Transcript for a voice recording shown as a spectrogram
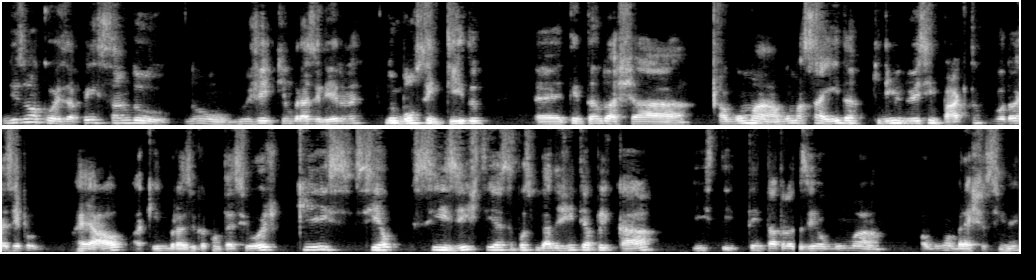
Diz uma coisa, pensando no, no jeitinho brasileiro, né? no bom sentido, é, tentando achar alguma, alguma saída que diminua esse impacto. Vou dar um exemplo real aqui no Brasil que acontece hoje, que se, é, se existe essa possibilidade de a gente aplicar e, e, tentar trazer alguma, alguma brecha assim, né?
